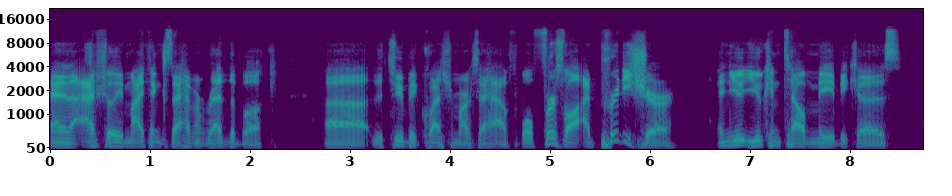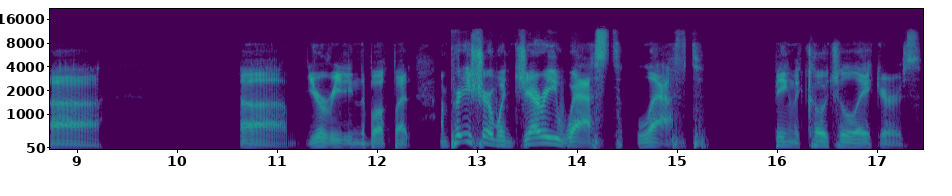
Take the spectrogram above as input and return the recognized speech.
And actually my thing cuz I haven't read the book, uh the two big question marks I have. Well, first of all, I'm pretty sure and you you can tell me because uh um, you're reading the book, but I'm pretty sure when Jerry West left, being the coach of the Lakers,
